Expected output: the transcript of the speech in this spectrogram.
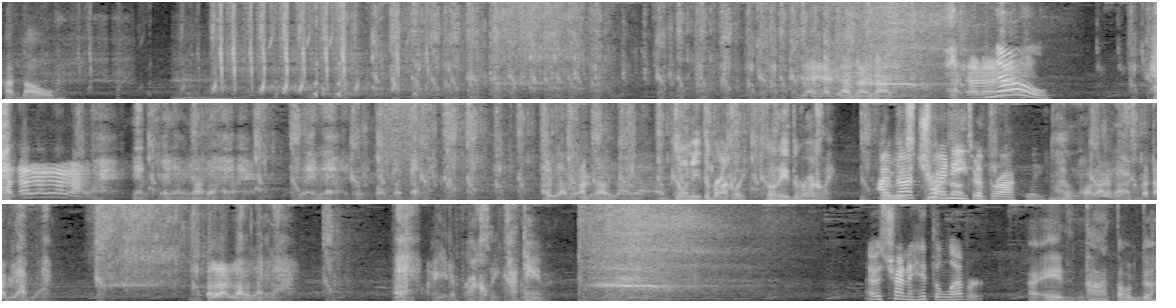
Hot dog. No. Don't eat the broccoli. Don't eat the broccoli. Or I'm not least try trying to eat the broccoli. I ate a broccoli. God Goddamn. I was trying to hit the lever. I ate a hot dog. Is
